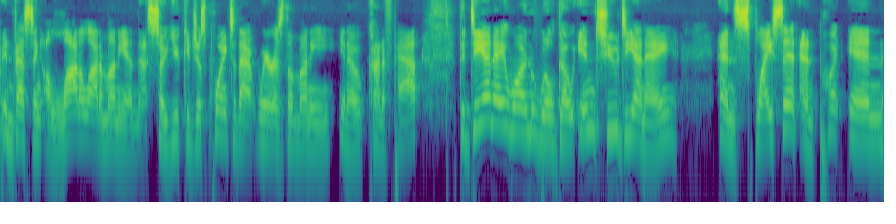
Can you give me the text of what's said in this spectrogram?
investing a lot, a lot of money in this. So you could just point to that. Where is the money, you know, kind of path. The DNA one will go into DNA and splice it and put in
